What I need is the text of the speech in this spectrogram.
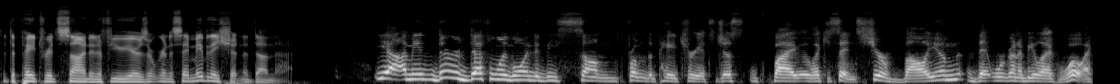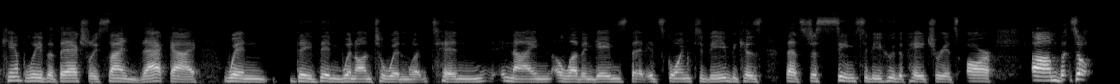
that the Patriots signed in a few years that we're going to say maybe they shouldn't have done that. Yeah, I mean, there are definitely going to be some from the Patriots just by, like you said, sheer volume that we're going to be like, whoa, I can't believe that they actually signed that guy when they then went on to win what 10 9 11 games that it's going to be because that's just seems to be who the patriots are. Um, but so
